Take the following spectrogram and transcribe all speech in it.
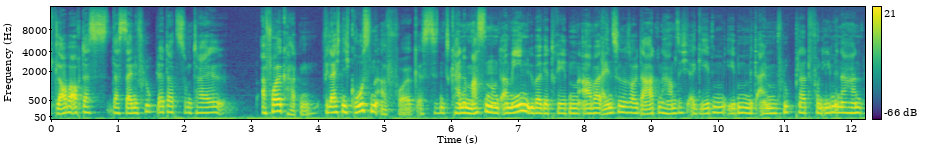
ich glaube auch, dass, dass seine Flugblätter zum Teil Erfolg hatten. Vielleicht nicht großen Erfolg. Es sind keine Massen und Armeen übergetreten, aber einzelne Soldaten haben sich ergeben, eben mit einem Flugblatt von ihm in der Hand.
